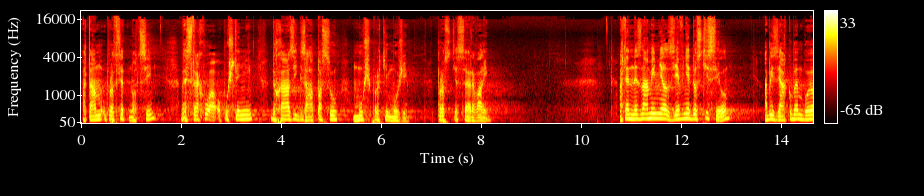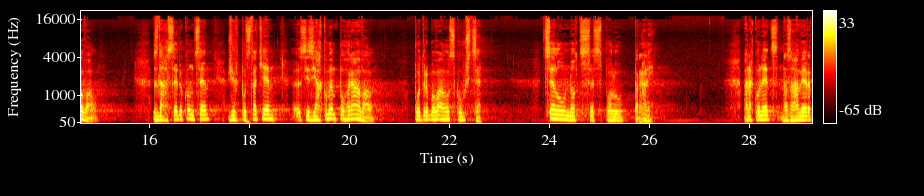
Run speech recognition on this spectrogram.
A tam uprostřed noci, ve strachu a opuštění, dochází k zápasu muž proti muži. Prostě se rvali. A ten neznámý měl zjevně dosti sil, aby s Jakobem bojoval. Zdá se dokonce, že v podstatě eh, si s Jakobem pohrával, podroboval ho zkoušce. Celou noc se spolu prali. A nakonec, na závěr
